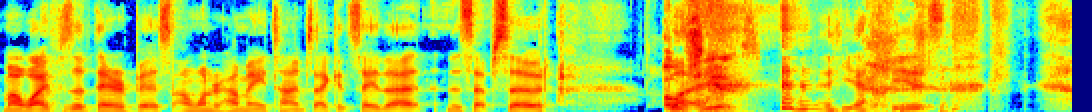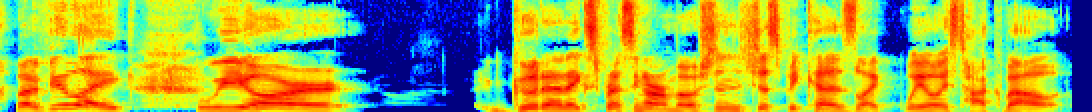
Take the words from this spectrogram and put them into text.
my wife is a therapist. I wonder how many times I could say that in this episode. Oh, But- she is. yeah, she is. but I feel like we are good at expressing our emotions just because, like, we always talk about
